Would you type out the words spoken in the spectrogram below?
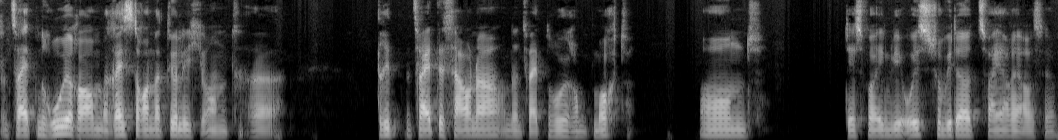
einen zweiten Ruheraum, Restaurant natürlich und äh, dritt, eine zweite Sauna und einen zweiten Ruheraum gemacht. Und das war irgendwie alles schon wieder zwei Jahre aus. Ja.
